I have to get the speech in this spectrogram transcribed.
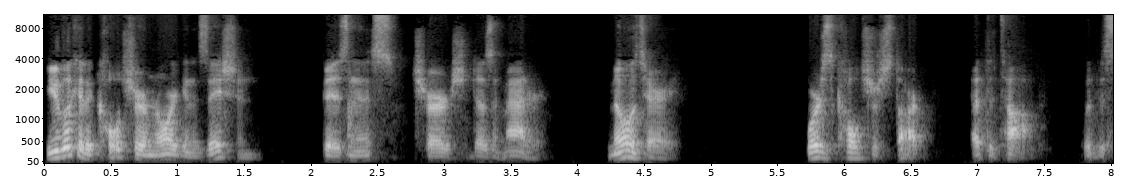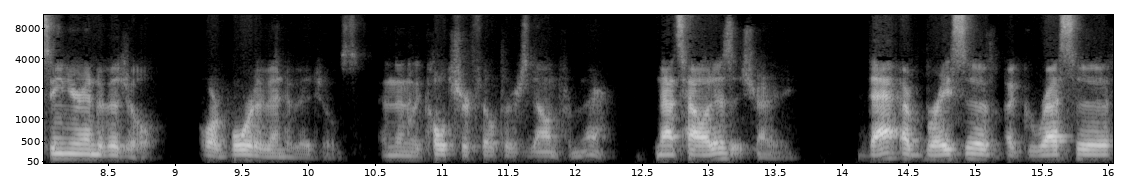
You look at a culture of an organization, business, church, doesn't matter. Military, where does culture start? At the top with the senior individual or board of individuals. And then the culture filters down from there. And that's how it is at Trinity. That abrasive, aggressive,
